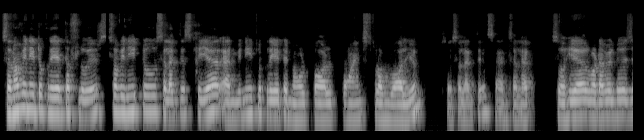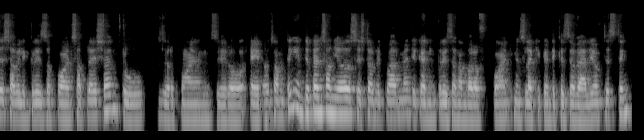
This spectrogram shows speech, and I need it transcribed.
So now we need to create the fluids. So we need to select this sphere and we need to create a node called points from volume. So select this and select so here what I will do is just I will increase the point separation to 0 0.08 or something. It depends on your system requirement. You can increase the number of points, means like you can decrease the value of this thing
